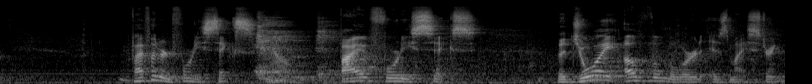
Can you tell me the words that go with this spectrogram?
546 now. 546. The joy of the Lord is my strength.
